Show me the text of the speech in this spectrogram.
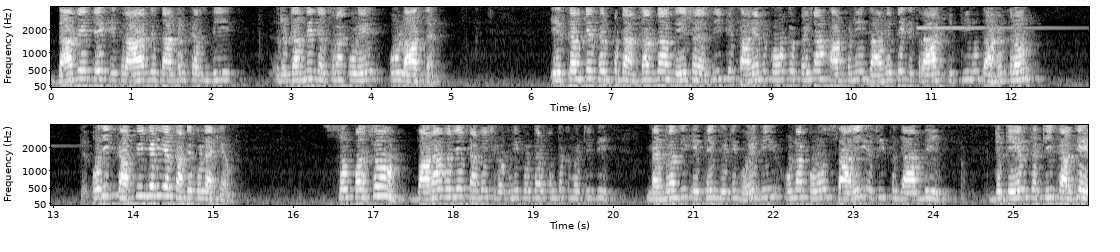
ਦਾਅਵੇ ਤੇ ਇਤਰਾਜ਼ ਦਾਖਲ ਕਰਨ ਦੀ ਰਿਟਰਨਿੰਗ ਅਫਸਰਾਂ ਕੋਲੇ ਉਹ ਲਾਸਟ ਹੈ। ਇਸ ਕਰਕੇ ਫਿਰ ਪ੍ਰਧਾਨ ਸਾਹਿਬ ਦਾ ਆਦੇਸ਼ ਹੋਇਆ ਸੀ ਕਿ ਸਾਰਿਆਂ ਨੂੰ ਕਹੋ ਕਿ ਪਹਿਲਾਂ ਆਪਣੇ ਦਾਅਵੇ ਤੇ ਇਤਰਾਜ਼ 21 ਨੂੰ ਦਾਖਲ ਕਰਾਉਣ ਤੇ ਉਹਦੀ ਕਾਪੀ ਜਿਹੜੀ ਹੈ ਸਾਡੇ ਕੋਲ ਲੈ ਕੇ ਆਉਣ। ਸੋ ਪਰਸੋਂ 12 ਵਜੇ ਸਾਡੇ ਸ਼੍ਰੋਮਣੀ ਗੁਰਦੁਆਰਾ ਪ੍ਰਬੰਧਕ ਕਮੇਟੀ ਦੀ ਮੈਂਬਰਾਂ ਦੀ ਇੱਥੇ ਮੀਟਿੰਗ ਹੋਏਗੀ। ਉਹਨਾਂ ਕੋਲੋਂ ਸਾਰੀ ਅਸੀਂ ਪੰਜਾਬ ਦੀ ਡਿਟੇਲ ਇਕੱਠੀ ਕਰਕੇ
